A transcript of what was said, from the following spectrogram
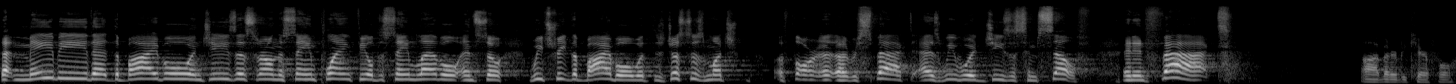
that maybe that the Bible and Jesus are on the same playing field, the same level, and so we treat the Bible with just as much authority, uh, uh, respect as we would Jesus himself. And in fact, oh, I better be careful.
